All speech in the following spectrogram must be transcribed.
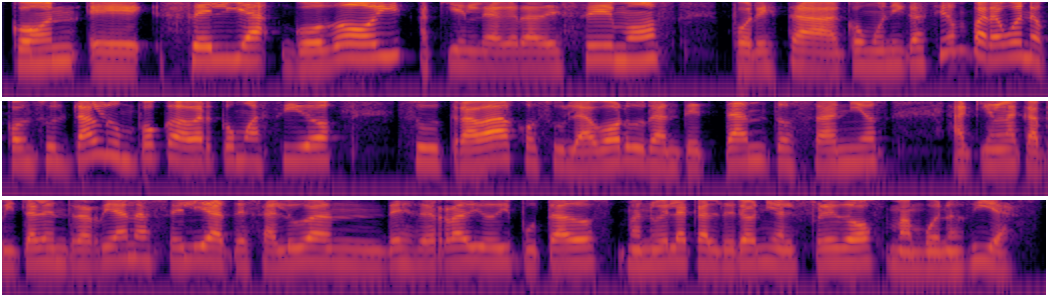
con eh, Celia Godoy, a quien le agradecemos por esta comunicación para, bueno, consultarle un poco a ver cómo ha sido su trabajo, su labor durante tantos años aquí en la capital entrerriana. Celia, te saludan desde Radio Diputados Manuela Calderón y Alfredo Hoffman. Buenos días.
